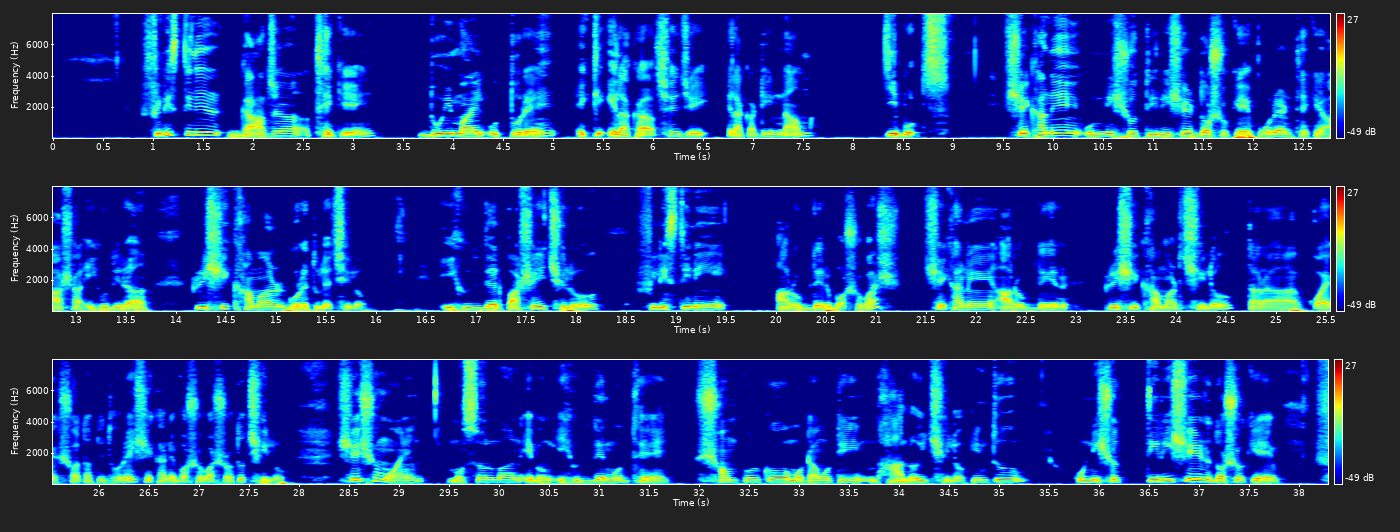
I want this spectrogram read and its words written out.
ফিলিস্তিনের গাজা থেকে দুই মাইল উত্তরে একটি এলাকা আছে, যেই এলাকাটির নাম কিবুটস। সেখানে উনিশশো তিরিশের দশকে পোল্যান্ড থেকে আসা ইহুদিরা কৃষি খামার গড়ে তুলেছিল। ইহুদিদের পাশেই ছিল ফিলিস্তিনি আরবদের বসবাস। সেখানে আরবদের কৃষি খামার ছিল, তারা কয়েক শতাব্দী ধরে সেখানে বসবাসরত ছিল। সে সময় মুসলমান এবং ইহুদিদের মধ্যে সম্পর্ক মোটামুটি ভালোই ছিল। কিন্তু উনিশশো তিরিশের দশকে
